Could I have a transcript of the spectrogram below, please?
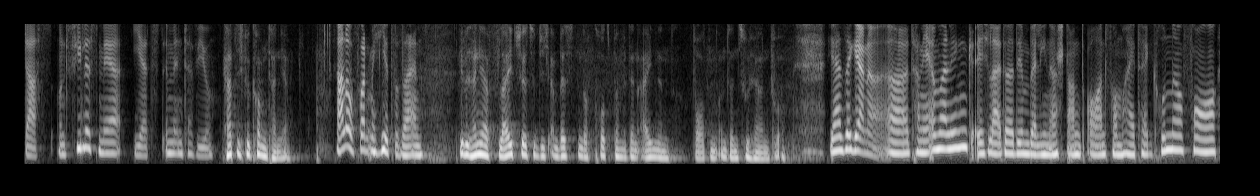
Das und vieles mehr jetzt im Interview. Herzlich willkommen, Tanja. Hallo, freut mich hier zu sein. Liebe Tanja, vielleicht stellst du dich am besten doch kurz mal mit deinen eigenen Worten unseren Zuhörern vor. Ja, sehr gerne. Äh, Tanja Emmerling, ich leite den Berliner Standort vom Hightech Gründerfonds.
